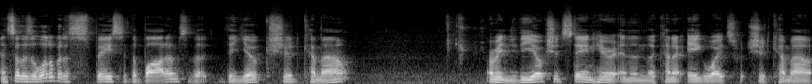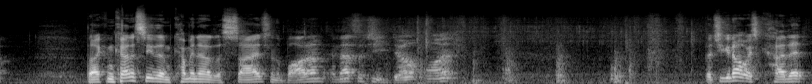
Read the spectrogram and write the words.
And so there's a little bit of space at the bottom so that the yolk should come out. I mean, the yolk should stay in here and then the kind of egg whites should come out. But I can kind of see them coming out of the sides from the bottom, and that's what you don't want. But you can always cut it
